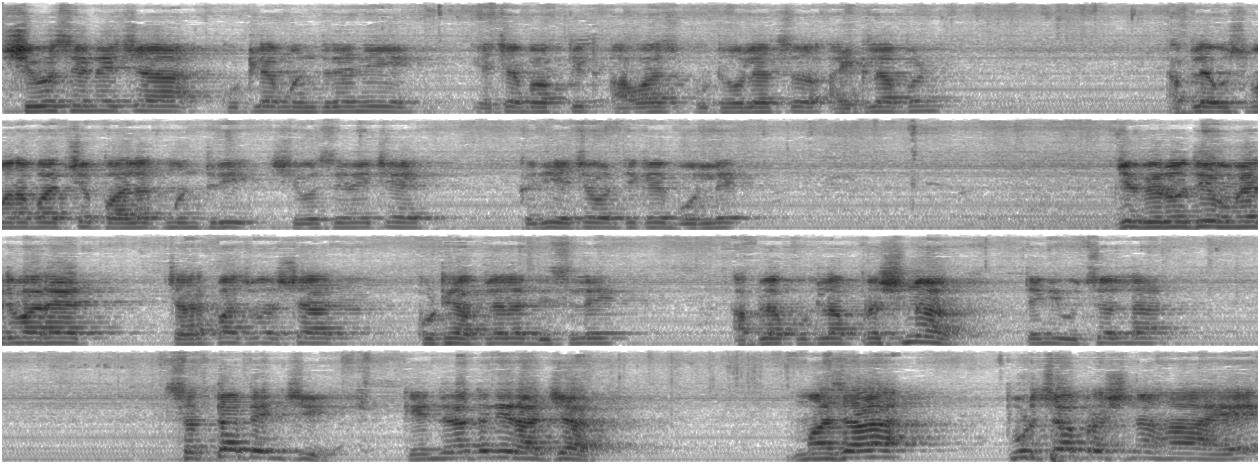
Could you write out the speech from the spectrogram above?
शिवसेनेच्या कुठल्या मंत्र्यांनी याच्या बाबतीत आवाज उठवल्याचं ऐकलं आपण. आपल्या उस्मानाबादचे पालकमंत्री शिवसेनेचे आहेत. कधी याच्यावरती काही बोलले? जे विरोधी उमेदवार आहेत चार पाच वर्षात कुठे आपल्याला दिसले? आपला कुठला प्रश्न त्यांनी उचलला? सत्ता त्यांची केंद्रात आणि राज्यात. माझा पुढचा प्रश्न हा आहे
